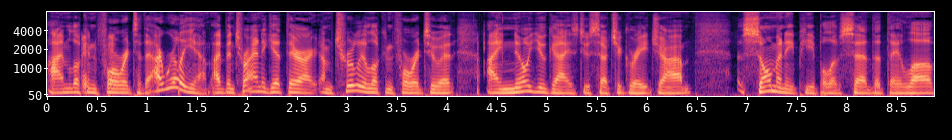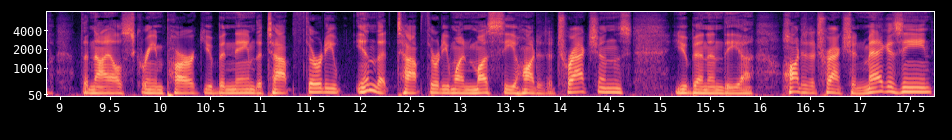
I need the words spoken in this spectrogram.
I'm looking forward to that. I really am. I've been trying to get there. I, I'm truly looking forward to it. I know you guys do such a great job. So many people have said that they love the Niles Scream Park. You've been named the top 30 in the top 31 must-see haunted attractions. You've been in the uh, Haunted Attraction magazine.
